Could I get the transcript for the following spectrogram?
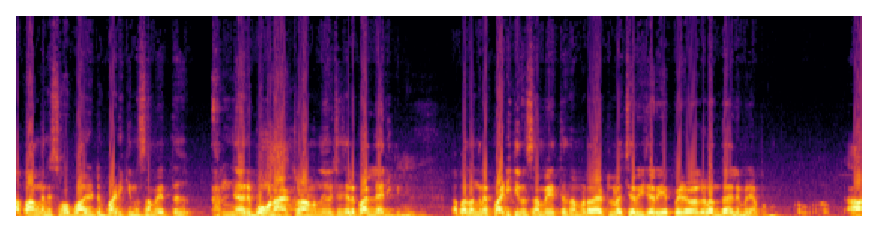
അപ്പൊ അങ്ങനെ സ്വാഭാവികമായിട്ടും പഠിക്കുന്ന സമയത്ത് ഞാൻ ഒരു ബോൺ ആക്ടർ ആണെന്ന് ചോദിച്ചാൽ ചിലപ്പോൾ അല്ലായിരിക്കും. അപ്പൊ അതങ്ങനെ പഠിക്കുന്ന സമയത്ത് നമ്മുടേതായിട്ടുള്ള ചെറിയ ചെറിയ പിഴവുകൾ എന്തായാലും വരും. അപ്പം ആ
